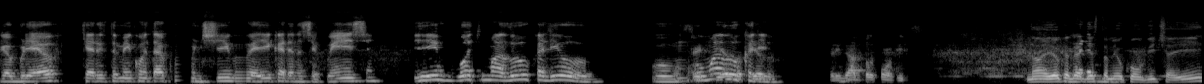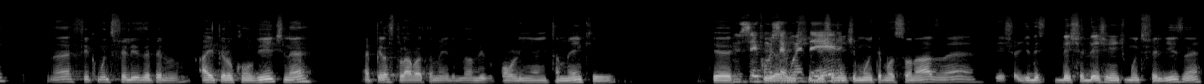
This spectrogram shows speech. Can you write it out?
Gabriel, quero também contar contigo aí, cara, na sequência. E o outro maluco ali, o, o, certeza, o maluco ali. Pedro. Obrigado pelo convite. Não, eu que agradeço também o convite aí, né? Fico muito feliz aí pelo, aí pelo convite, né? Aí pelas palavras também do meu amigo Paulinho aí também, que, que, Não sei que como a você gente aguenta deixa ele. a gente muito emocionado, né? Deixa, deixa, deixa a gente muito feliz, né?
